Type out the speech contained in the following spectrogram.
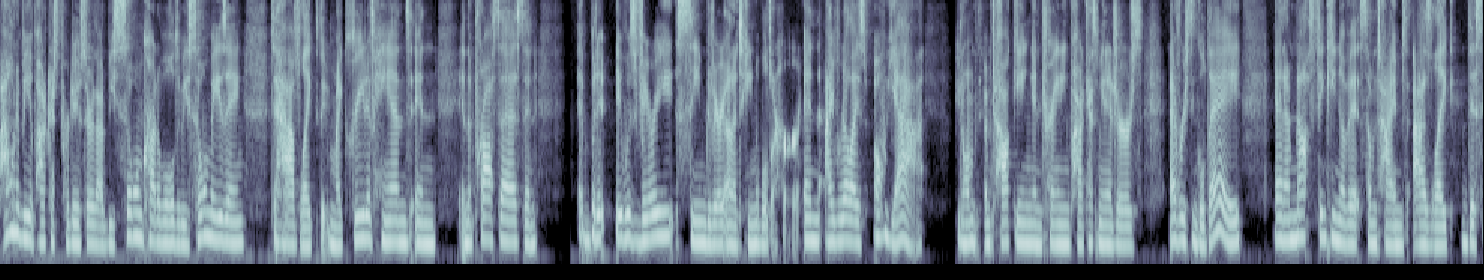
I want to be a podcast producer. That would be so incredible to be so amazing to have like the, my creative hands in in the process and but it it was very seemed very unattainable to her. And I realized, oh yeah, you know, I'm I'm talking and training podcast managers every single day and I'm not thinking of it sometimes as like this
